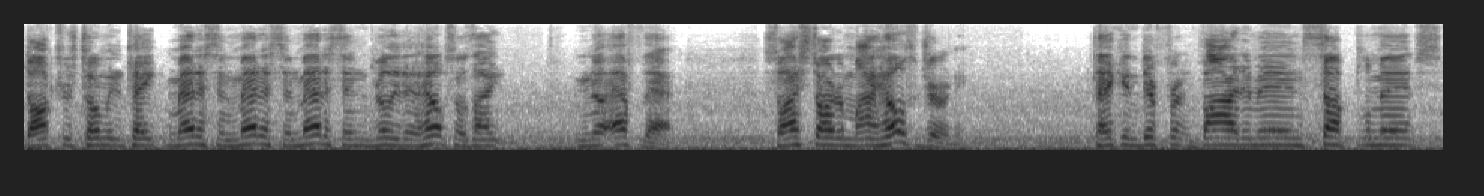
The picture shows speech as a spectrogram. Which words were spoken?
Doctors told me to take medicine, medicine, medicine really didn't help. So I was like, you know, F that. So I started my health journey, taking different vitamins, supplements,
